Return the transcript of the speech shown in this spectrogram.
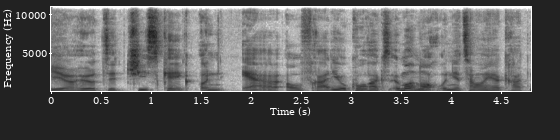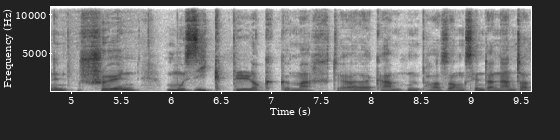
Ihr hört The Cheesecake on Air auf Radio Korax immer noch. Und jetzt haben wir ja gerade einen schönen Musikblock gemacht. Ja, da kamen ein paar Songs hintereinander.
